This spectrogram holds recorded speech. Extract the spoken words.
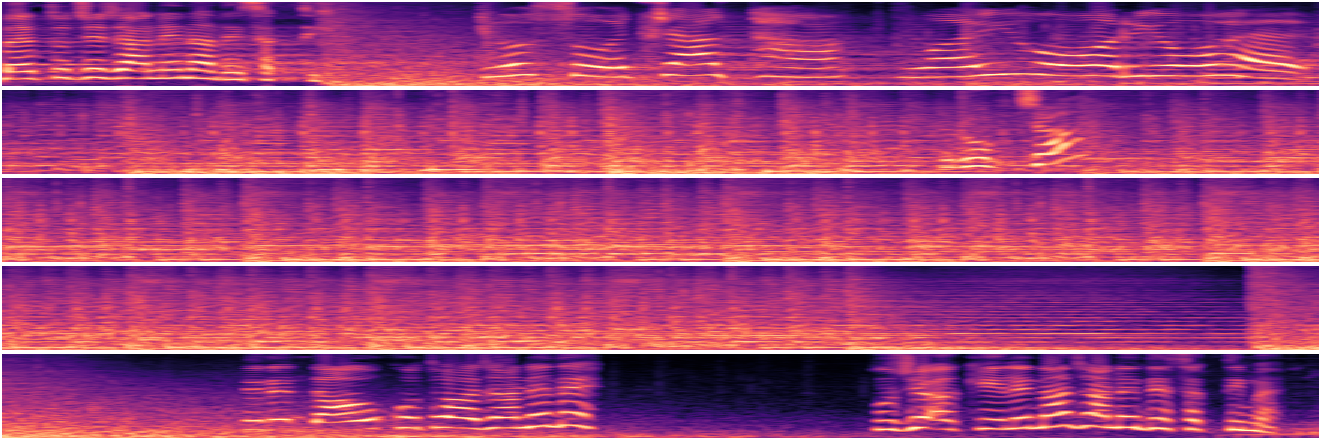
मैं तुझे जाने ना दे सकती। जो सोचा था वही हो रियो है। रुक जा। तेरे दाव को तो आ जाने दे। तुझे अकेले ना जाने दे सकती मैं।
